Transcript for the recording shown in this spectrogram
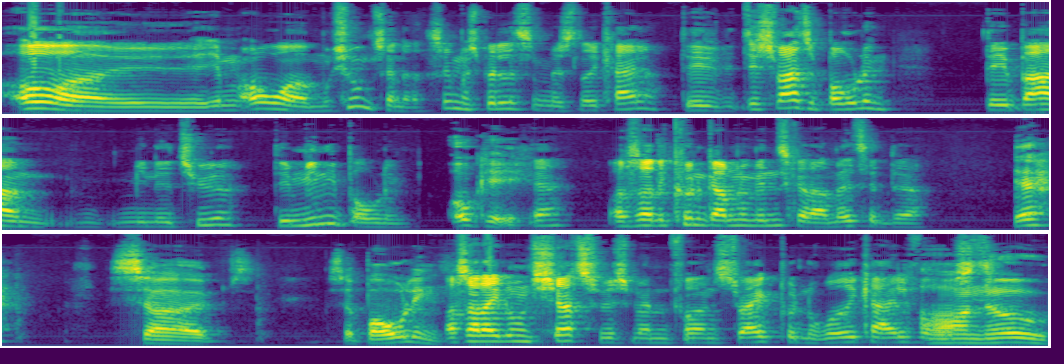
over, øh, jamen over motionscenteret, så kan man spille som med sådan noget kejler. Det, det svarer til bowling. Det er bare miniatyr. Det er mini-bowling. Okay. Ja. Og så er det kun gamle mennesker, der er med til det der. Ja. Så, så bowling. Og så er der ikke nogen shots, hvis man får en strike på den røde kejle for Oh no.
